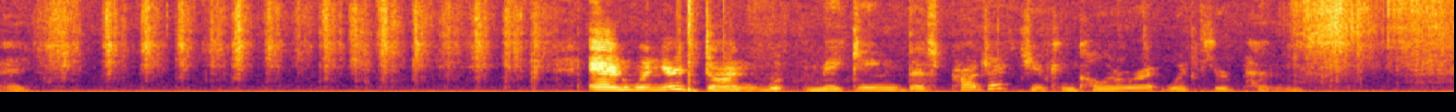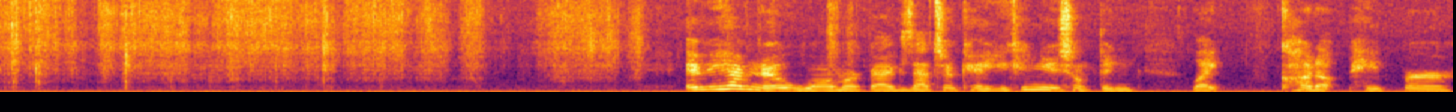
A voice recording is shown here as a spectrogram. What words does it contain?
Okay. And when you're done making this project, you can color it with your pens. If you have no Walmart bags, that's okay. You can use something like cut up paper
